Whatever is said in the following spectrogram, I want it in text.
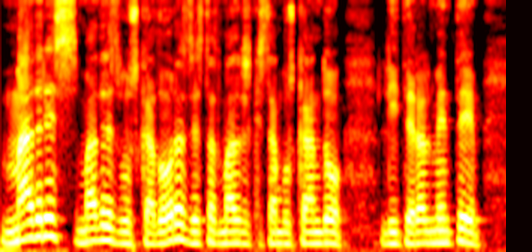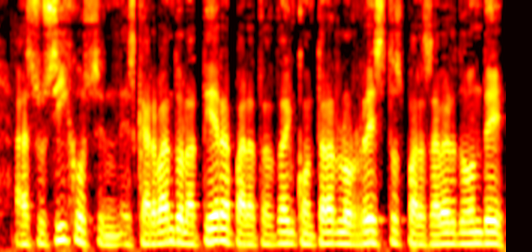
Madres, madres buscadoras, de estas madres que están buscando literalmente a sus hijos, en- escarbando la tierra para tratar de encontrar los restos, para saber dónde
